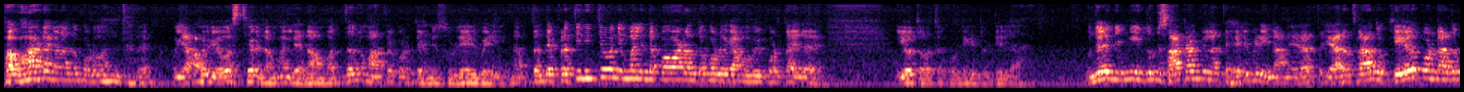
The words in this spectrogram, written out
ಪವಾಡಗಳನ್ನು ಕೊಡುವಂಥದ್ದು ಯಾವ ವ್ಯವಸ್ಥೆ ನಮ್ಮಲ್ಲೇ ನಾವು ಮದ್ದನ್ನು ಮಾತ್ರ ಕೊಡ್ತೇವೆ, ನೀವು ಸುಳ್ಳು ಇರಬೇಡಿ ನಮ್ಮ ತಂದೆ ಪ್ರತಿನಿತ್ಯವೂ ನಿಮ್ಮಲ್ಲಿಂದ ಪವಾಡ ಆ ಮಗುವಿಗೆ ಕೊಡ್ತಾ ಇದ್ದಾರೆ. ಇವತ್ತು ಅವತ್ತು ಕೊಡಲಿಕ್ಕೆ ದುಡ್ಡಿಲ್ಲ. ಒಂದು ವೇಳೆ ನಿಮಗೆ ದುಡ್ಡು ಸಾಕಾಗಲಿಲ್ಲ ಅಂತ ಹೇಳಿಬಿಡಿ. ನಾನು ಯಾರ ಯಾರ ಹತ್ರ ಕೇಳಿಕೊಂಡಾದರೂ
